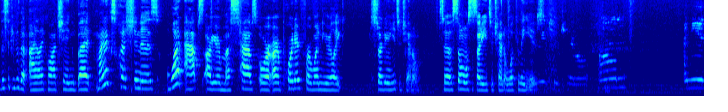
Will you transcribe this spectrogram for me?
these are people that I like watching. But my next question is what apps are your must haves or are important for when you're like starting a YouTube channel? So if someone wants to start a YouTube channel, what can they use? YouTube channel. Um, I mean,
